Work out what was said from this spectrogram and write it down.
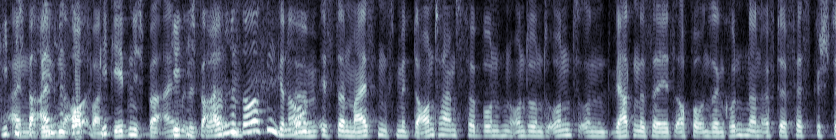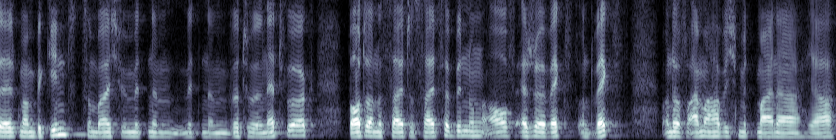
Geht nicht ein Riesenaufwand. Ressourcen- geht- Geht, nicht bei allen geht nicht bei allen Ressourcen, genau. Ähm, ist dann meistens mit Downtimes verbunden und und und. Und wir hatten das ja jetzt auch bei unseren Kunden dann öfter festgestellt. Man beginnt zum Beispiel mit einem, mit einem Virtual Network, baut dann eine Side-to-Side-Verbindung auf, Azure wächst und wächst und auf einmal habe ich mit meiner, ja,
